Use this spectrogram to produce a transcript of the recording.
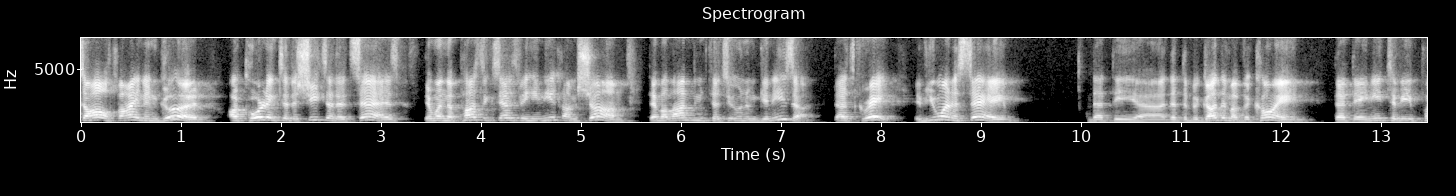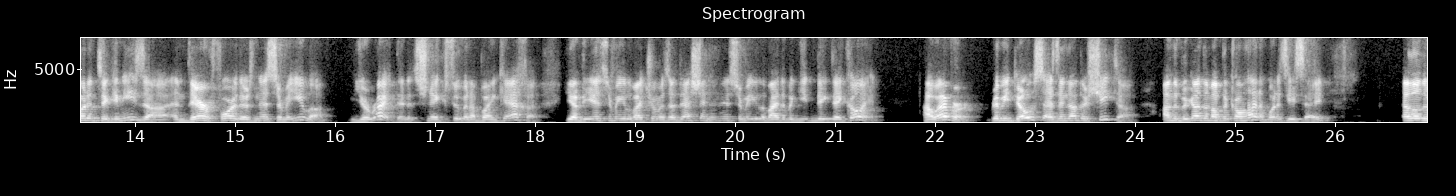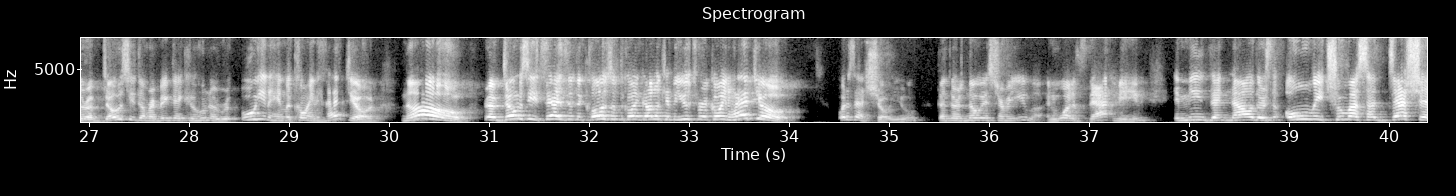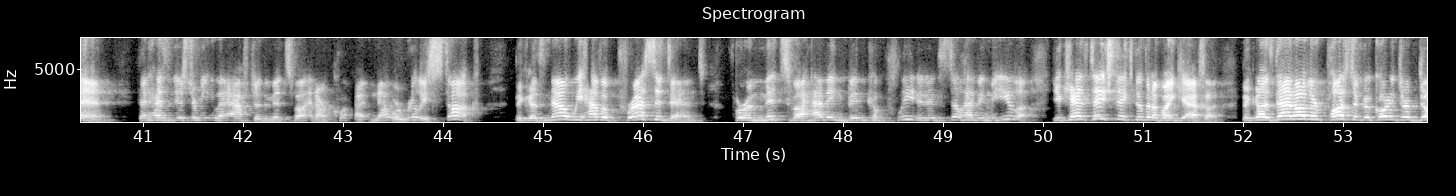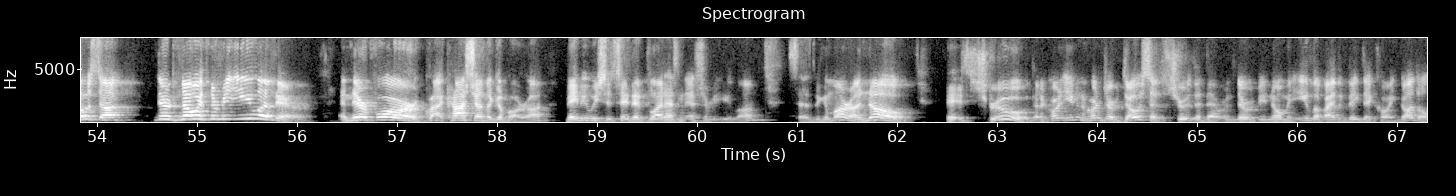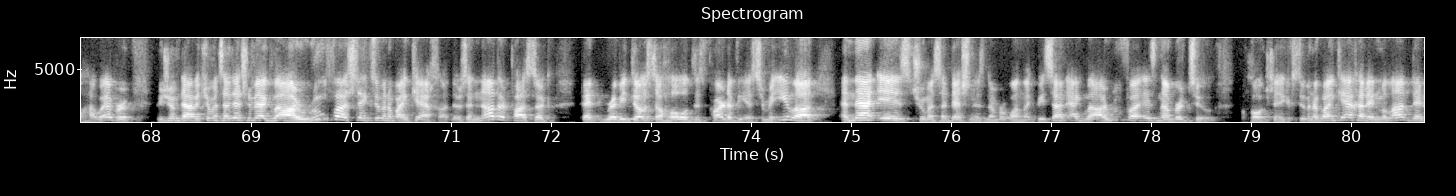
all fine and good, according to the Shita that says that when the pasuk says geniza. That's great. If you want to say that the uh, that the begadim of the coin that they need to be put into geniza, and therefore there's nisr meila, you're right that it's Shnei Ksuvin Abayin Ke'echa. You have the Isra Me'ila by Chumas Adeshin and Isra Me'ila by the Bigdei Kohen. However, Rabbi Dos has another Shita on the Begadim of the Kohanim. What does he say? Elo the Reb Dosi Damar Bigdei Kehuna Ru'uyin Hein LeKohen Hedyod. No, Reb Dosi says that the clothes of the Kohen Gadol can be used for a Kohen Hedyod. What does that show you? That there's no Isra Me'ila. And what does that mean? It means that now there's only Chumas Hadeshin that has an Isra Me'ila after the mitzvah. And our uh, now we're really stuck because now we have a precedent for a mitzvah having been completed and still having meila. You can't say shnei ktuvin because that other pasuk, according to Dosa, there's no ither meila there. And therefore, kasha on the Gemara, maybe we should say that blood has an ither meila. Says the Gemara, no, it's true that according, even according to Rav Dosa, it's true that there, there would be no meila by the bigdei Kohen Gadol. However, there's another pasuk that Rabbi Dosa holds as part of the Isra Meila, and that is Trumas Hadeshin is number one, like we said, and Egla Arufa is number two. And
